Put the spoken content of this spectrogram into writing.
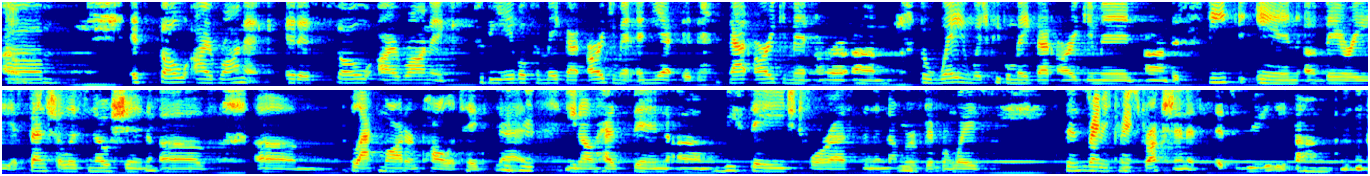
Um, it's so ironic. It is so ironic to be able to make that argument, and yet it, that argument, or um, the way in which people make that argument, um, is steeped in a very essentialist notion of um, black modern politics that Mhm. you know has been um, restaged for us in a number of different ways since Right, right. Reconstruction. It's it's really um,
